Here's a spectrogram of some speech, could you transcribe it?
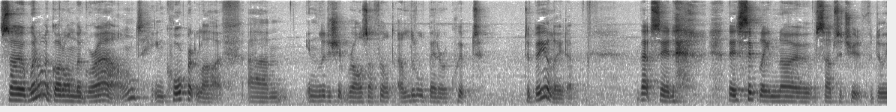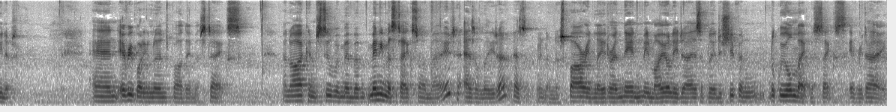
so when I got on the ground in corporate life, um, in leadership roles, I felt a little better equipped to be a leader. That said, there's simply no substitute for doing it. And everybody learns by their mistakes. And I can still remember many mistakes I made as a leader, as an aspiring leader, and then in my early days of leadership. And look, we all make mistakes every day.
